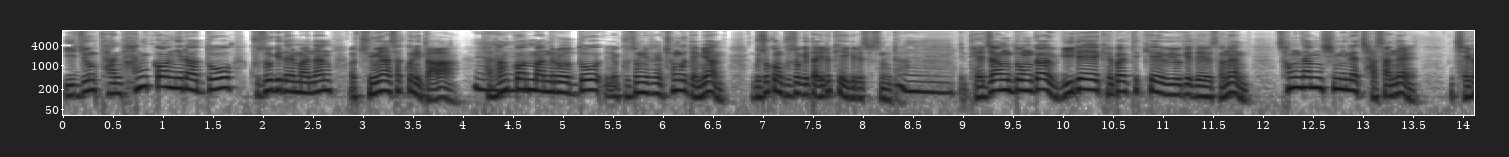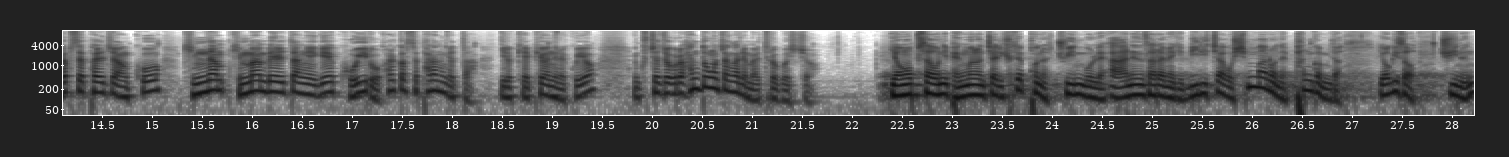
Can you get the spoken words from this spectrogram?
이 중 단 한 건이라도 구속이 될 만한 중요한 사건이다. 음. 단한 건만으로도 구속영장 청구되면 무조건 구속이다 이렇게 얘기를 했었습니다. 음. 대장동과 위례 개발 특혜 의혹에 대해서는 성남 시민의 자산을 제값에 팔지 않고 김남 김만배 일당에게 고의로 헐값에 팔아넘겼다 이렇게 표현을 했고요. 구체적으로 한동훈 장관의 말 들어보시죠. 영업사원이 100만 원짜리 휴대폰을 주인 몰래 아는 사람에게 미리 짜고 10만 원에 판 겁니다. 여기서 주인은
